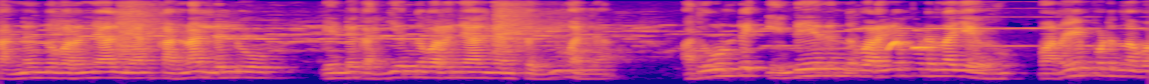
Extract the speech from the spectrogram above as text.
കണ്ണെന്ന് പറഞ്ഞാൽ ഞാൻ കണ്ണല്ലല്ലോ എന്റെ കയ്യെന്ന് പറഞ്ഞാൽ ഞാൻ കയ്യുമല്ല. അതുകൊണ്ട് എന്റേതെന്ന് പറയപ്പെടുന്ന പറയപ്പെടുന്നവ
